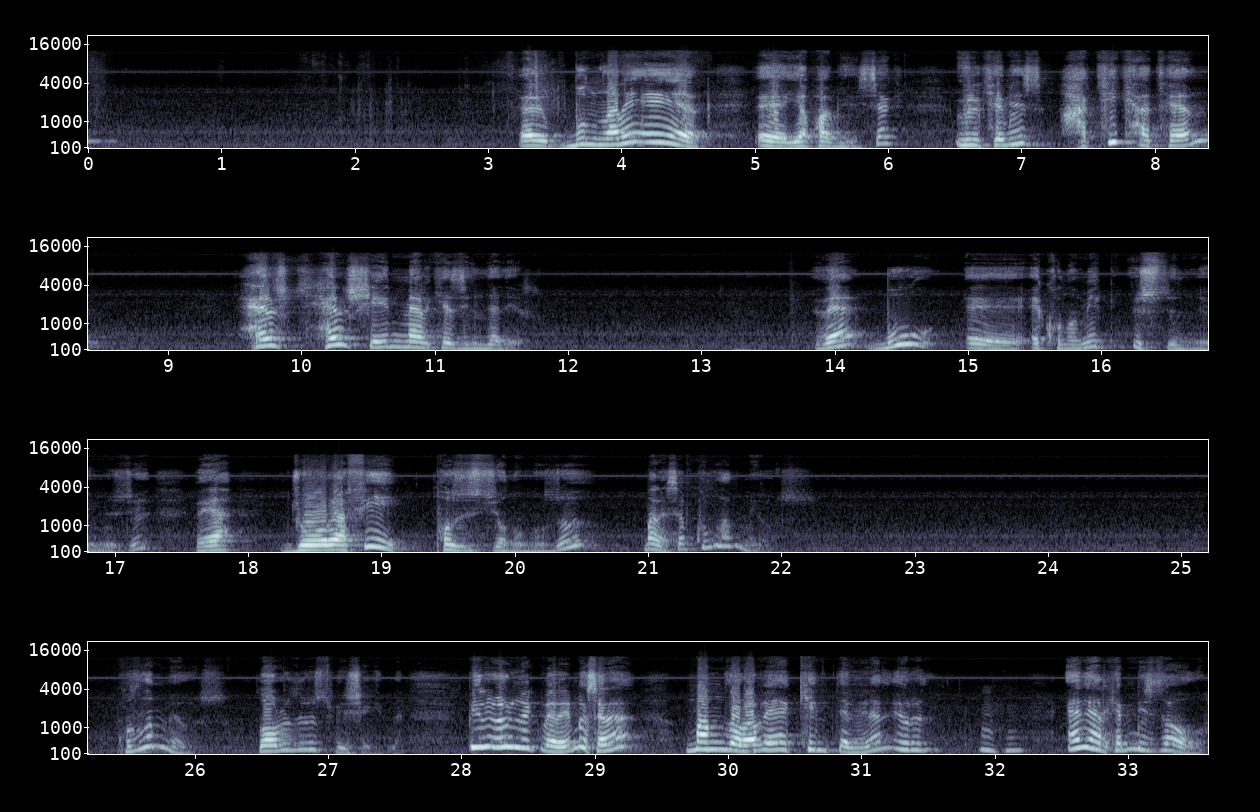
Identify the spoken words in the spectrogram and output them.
Yani bunları eğer e, yapabilsek ülkemiz hakikaten her, her şeyin merkezindedir. Ve bu e, ekonomik üstünlüğümüzü veya coğrafi pozisyonumuzu maalesef kullanmıyoruz. Kullanmıyoruz. Doğru dürüst bir şekilde. Bir örnek vereyim. Mesela Mandora veya King denilen ürün. Hı hı. En erken bizde olur.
